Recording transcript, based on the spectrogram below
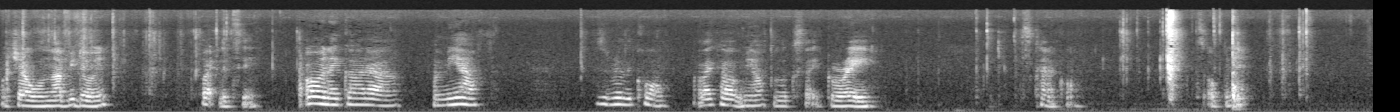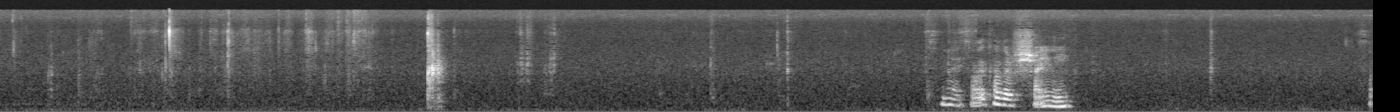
which I will not be doing. But let's see. Oh, and I got a, a Meowth. This is really cool. I like how Meowth looks like gray. It's kind of cool. Let's open it. nice. I like how they're shiny. So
